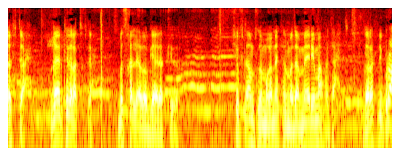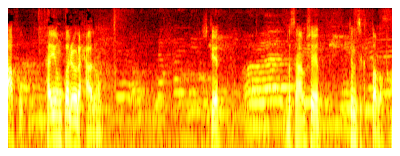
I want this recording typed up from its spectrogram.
افتح. غير كذا لا تفتح. بس خلي هذول قايلات كذا. شفت أمس لما غنيت المدام ماري ما فتحت. قالت لي برافو هيهم طلعوا لحالهم. كيف؟ بس أهم شيء تمسك الطبقة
